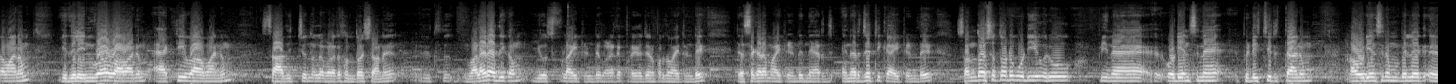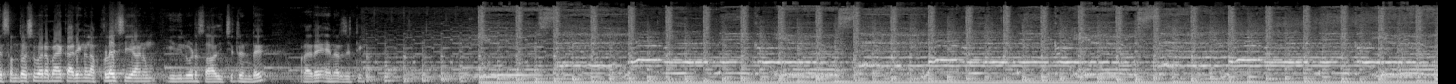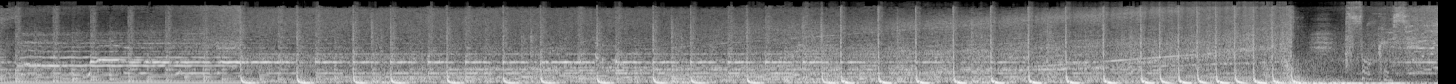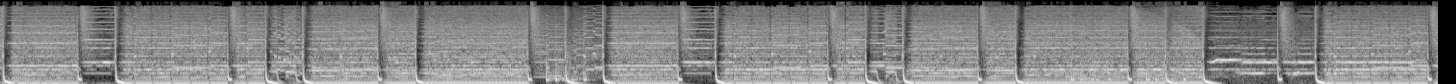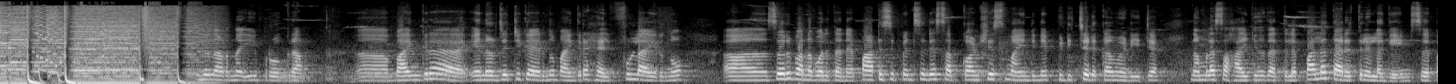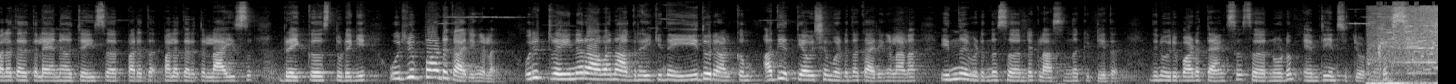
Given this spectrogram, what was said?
ശതമാനം ഇതിൽ ഇൻവോൾവ് ആവാനും ആക്റ്റീവ് ആവാനും സാധിച്ചു എന്നുള്ള വളരെ സന്തോഷമാണ്. വളരെയധികം യൂസ്ഫുൾ ആയിട്ടുണ്ട് വളരെ പ്രയോജനപ്രദമായിട്ടുണ്ട് രസകരമായിട്ടുണ്ട് എനർജറ്റിക് ആയിട്ടുണ്ട്. സന്തോഷത്തോടു കൂടി ഒരു പിന്നെ ഓഡിയൻസിനെ പിടിച്ചിരുത്താനും ഓഡിയൻസിന് മുമ്പിൽ സന്തോഷപരമായ കാര്യങ്ങൾ അപ്ലൈ ചെയ്യാനും ഇതിലൂടെ സാധിച്ചിട്ടുണ്ട്. വളരെ എനർജറ്റിക് ഇന്ന് നടന്ന ഈ പ്രോഗ്രാം ഭയങ്കര എനർജറ്റിക് ആയിരുന്നു ഭയങ്കര ഹെൽപ്ഫുൾ ആയിരുന്നു. സർ പറഞ്ഞ പോലെ തന്നെ പാർട്ടിസിപ്പൻസിന്റെ സബ് കോൺഷ്യസ് മൈൻഡിനെ പിടിച്ചെടുക്കാൻ വേണ്ടിയിട്ട് നമ്മളെ സഹായിക്കുന്ന തരത്തിൽ പല തരത്തിലുള്ള ഗെയിംസ് പല തരത്തിലുള്ള എനർജൈസർ പല പലതരത്തിലുള്ള ഐസ് ബ്രേക്കേഴ്സ് തുടങ്ങി ഒരുപാട് കാര്യങ്ങൾ ഒരു ട്രെയിനർ ആവാൻ ആഗ്രഹിക്കുന്ന ഏതൊരാൾക്കും അതിയത്യാവശ്യം വേണ്ടുന്ന കാര്യങ്ങളാണ് ഇന്ന് ഇവിടുന്ന് സാറിന്റെ ക്ലാസ്സിൽ നിന്ന് കിട്ടിയത്. ഇതിന് ഒരുപാട് താങ്ക്സ് സാറിനോടും എം ജി ഇൻസ്റ്റിറ്റ്യൂട്ടിനോടും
